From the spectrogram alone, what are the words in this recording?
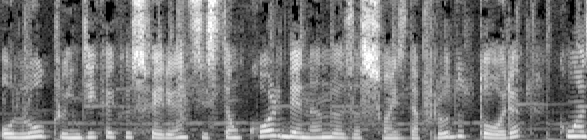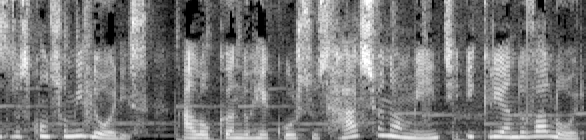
O lucro indica que os feirantes estão coordenando as ações da produtora com as dos consumidores, alocando recursos racionalmente e criando valor.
